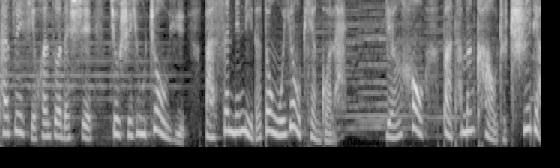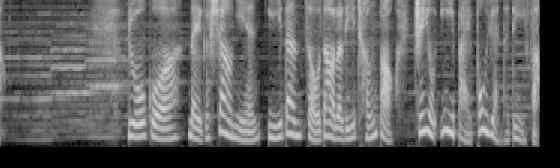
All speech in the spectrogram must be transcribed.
她最喜欢做的事就是用咒语把森林里的动物诱骗过来，然后把它们烤着吃掉。如果哪个少年一旦走到了离城堡只有一百步远的地方，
